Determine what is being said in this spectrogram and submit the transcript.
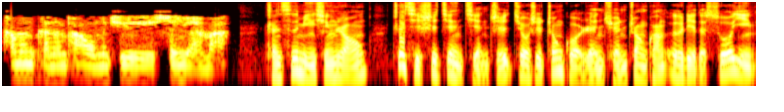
他们可能怕我们去声援吧。陈思明形容这起事件简直就是中国人权状况恶劣的缩影。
